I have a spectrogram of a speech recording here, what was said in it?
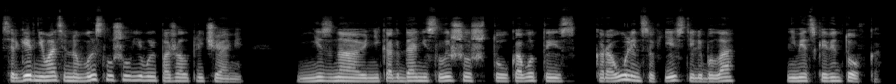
Сергей внимательно выслушал его и пожал плечами. Не знаю, никогда не слышал, что у кого-то из караулинцев есть или была немецкая винтовка.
